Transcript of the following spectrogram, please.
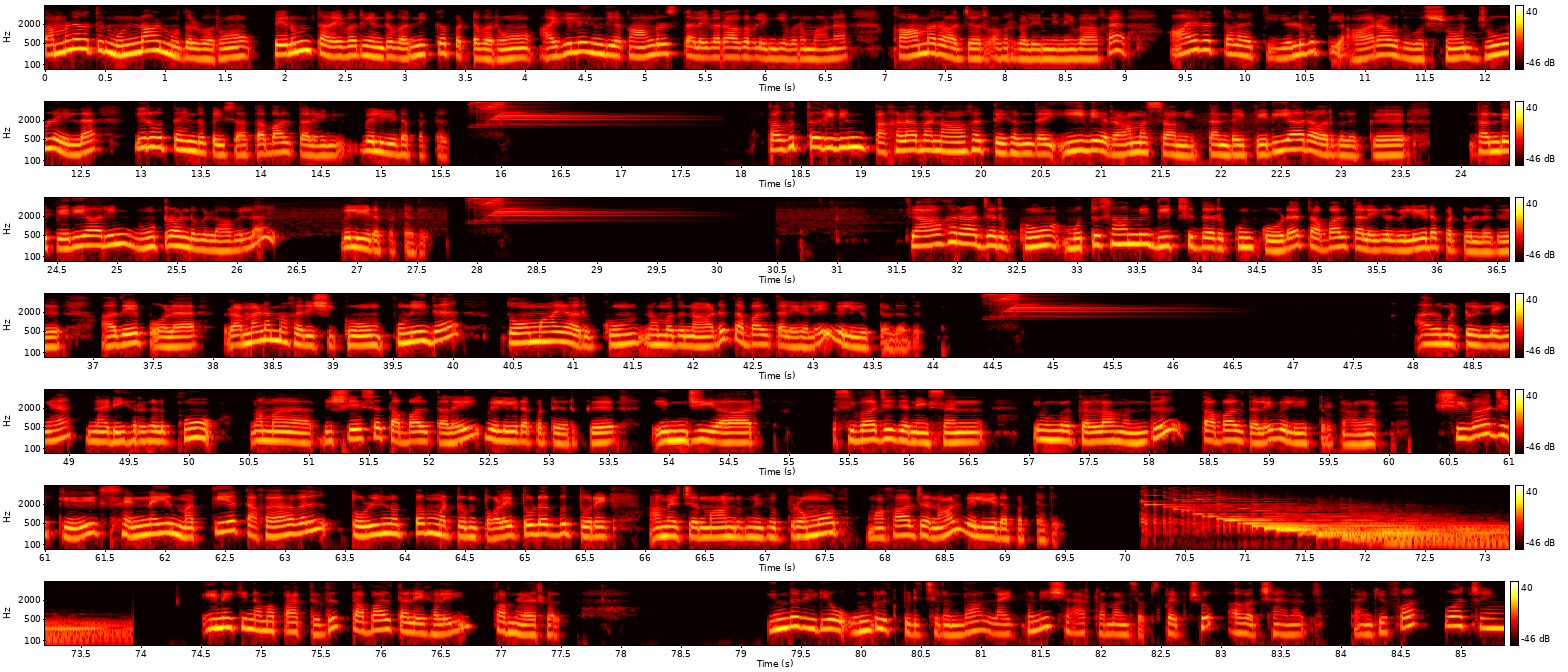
தமிழகத்தின் முன்னாள் முதல்வரும் பெரும் தலைவர் என்று வர்ணிக்கப்பட்டவரும் அகில இந்திய காங்கிரஸ் தலைவராக விளங்கியவருமான காமராஜர் அவர்களின் நினைவாக ஆயிரத்தி தொள்ளாயிரத்தி எழுபத்தி ஆறாவது வருஷம் ஜூலையில் இருபத்தைந்து பைசா தபால் தலையில் வெளியிடப்பட்டது. பகுத்தறிவின் பகலவனாக திகழ்ந்த ஈவே ராமசாமி தந்தை பெரியார் அவர்களுக்கு தந்தை பெரியாரின் நூற்றாண்டு விழாவில் வெளியிடப்பட்டது. தியாகராஜருக்கும் முத்துசாமி தீட்சிதருக்கும் கூட தபால் தலைகள் வெளியிடப்பட்டுள்ளது. அதே போல ரமண மகரிஷிக்கும் புனித தோமாயாருக்கும் நமது நாடு தபால் தலைகளை வெளியிட்டுள்ளது. அது மட்டும் இல்லைங்க நடிகர்களுக்கும் நம்ம விசேஷ தபால் தலை வெளியிடப்பட்டு இருக்கு. எம்ஜிஆர் சிவாஜி கணேசன் இவங்களுக்கெல்லாம் வந்து தபால் தலை வெளியிட்டிருக்காங்க. சிவாஜிக்கு சென்னையில் மத்திய தகவல் தொழில்நுட்பம் மற்றும் தொலைத்தொடர்பு துறை அமைச்சர் மாண்புமிகு பிரமோத் மகாஜனால் வெளியிடப்பட்டது. இன்னைக்கு நம்ம பார்த்தது தபால் தலைகளில் தமிழர்கள். இந்த வீடியோ உங்களுக்கு பிடிச்சிருந்தா லைக் பண்ணி share comment subscribe to our channel thank you for வாட்சிங்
